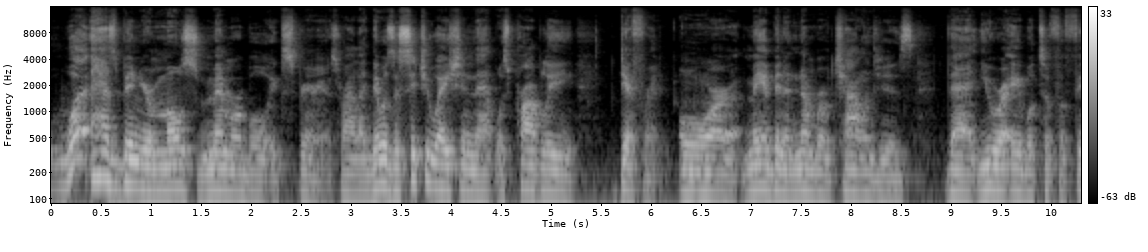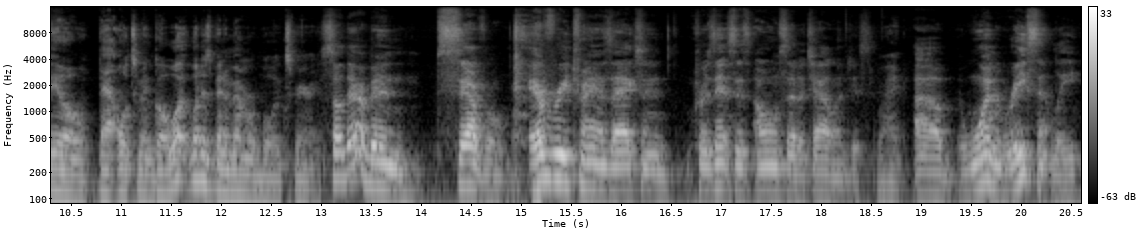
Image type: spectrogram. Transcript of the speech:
what has been your most memorable experience right like there was a situation that was probably different or may have been a number of challenges that you were able to fulfill that ultimate goal what what has been a memorable experience So there have been several. Every transaction presents its own set of challenges. right Uh, one recently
